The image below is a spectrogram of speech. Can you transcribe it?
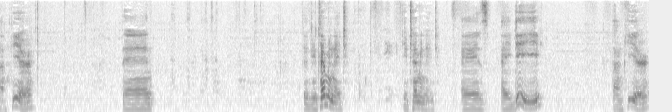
down here, then the determinant determinant is AD down here.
